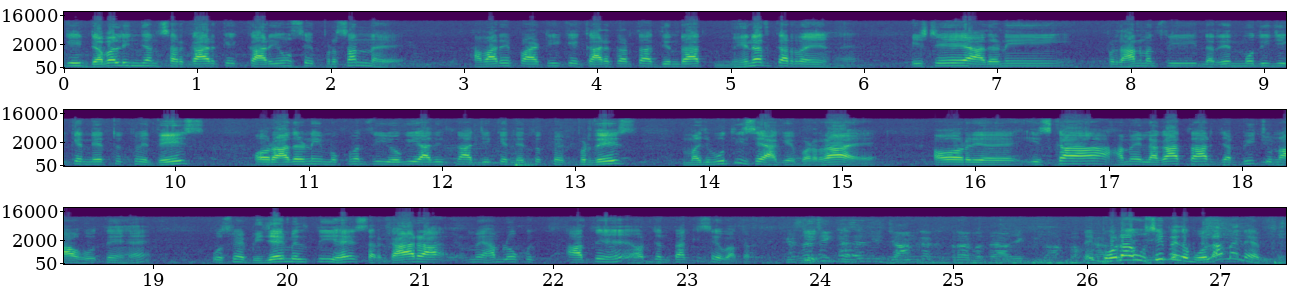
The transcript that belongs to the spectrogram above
की डबल इंजन सरकार के कार्यों से प्रसन्न है। हमारे पार्टी के कार्यकर्ता दिन रात मेहनत कर रहे हैं। इसलिए आदरणीय प्रधानमंत्री नरेंद्र मोदी जी के नेतृत्व में देश और आदरणीय मुख्यमंत्री योगी आदित्यनाथ जी के नेतृत्व में प्रदेश मजबूती से आगे बढ़ रहा है। और इसका हमें लगातार जब भी चुनाव होते हैं उसमें विजय मिलती है सरकार में हम लोग आते हैं और जनता की सेवा करते हैं। जी जी। जान का खतरा बताया नहीं बोला उसी पे तो बोला मैंने अभी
